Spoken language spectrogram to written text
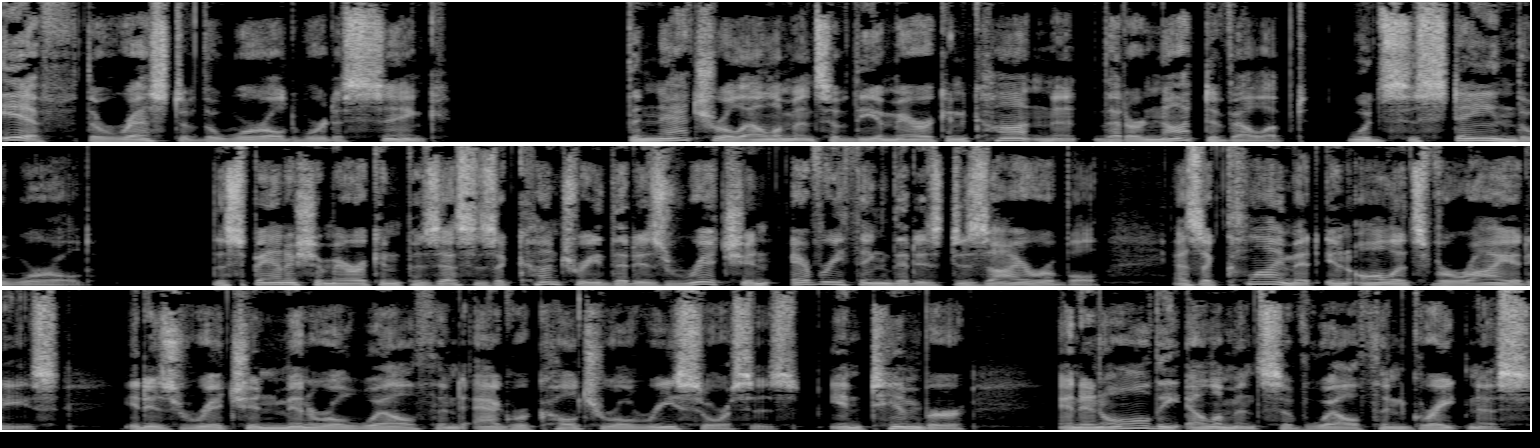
if the rest of the world were to sink. The natural elements of the American continent that are not developed would sustain the world. The Spanish American possesses a country that is rich in everything that is desirable, as a climate in all its varieties. It is rich in mineral wealth and agricultural resources, in timber, and in all the elements of wealth and greatness,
